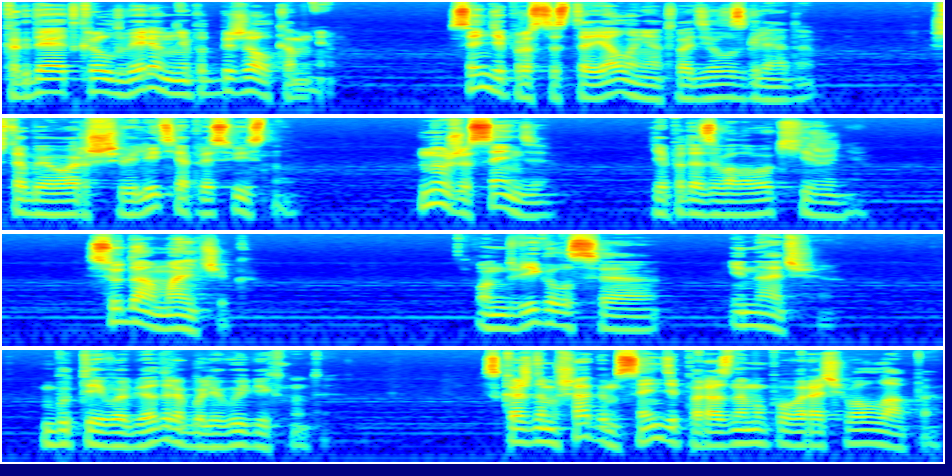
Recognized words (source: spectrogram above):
Когда я открыл дверь, он не подбежал ко мне. Сэнди просто стоял и не отводил взгляда. Чтобы его расшевелить, я присвистнул. «Ну же, Сэнди!» Я подозвал его к хижине. «Сюда, мальчик!» Он двигался иначе, будто его бедра были вывихнуты. С каждым шагом Сэнди по-разному поворачивал лапы.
